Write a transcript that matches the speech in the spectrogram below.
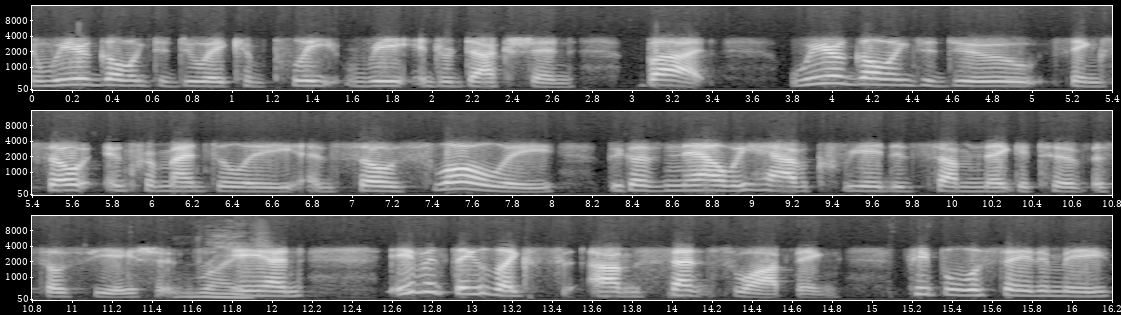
and we are going to do a complete reintroduction, but we are going to do things so incrementally and so slowly because now we have created some negative associations. Right. And even things like um, scent swapping. People will say to me,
